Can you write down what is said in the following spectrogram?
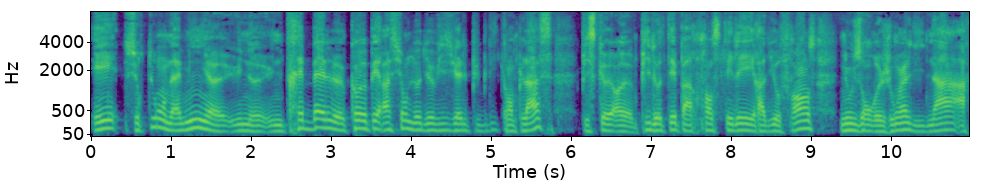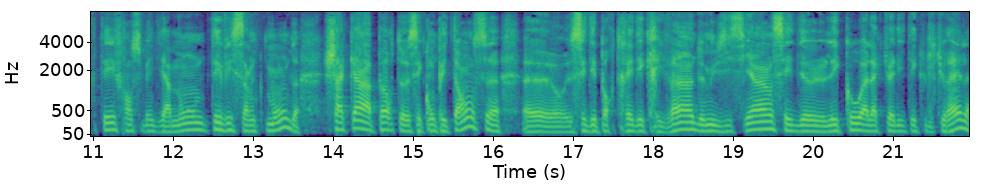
et surtout on a mis une, une très belle coopération de l'audiovisuel public en place puisque piloté par France Télé et Radio France, nous ont rejoint l'INA, Arte, France Média Monde, TV5 Monde. Chacun apporte ses compétences, euh, c'est des portraits d'écrivains, de musiciens, c'est de l'écho à l'actualité culturelle.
